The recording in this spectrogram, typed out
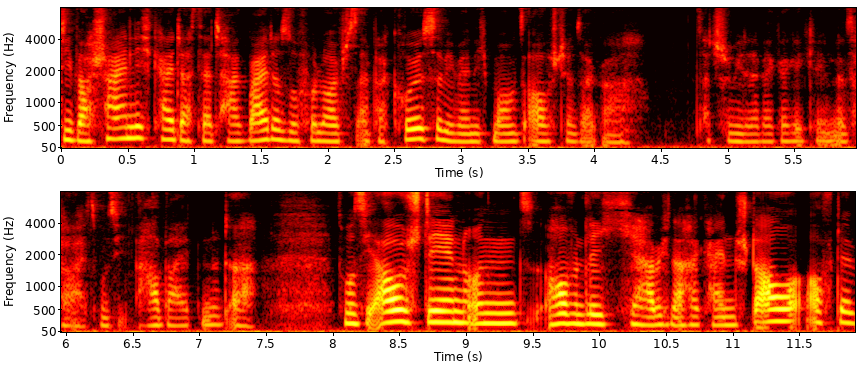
die Wahrscheinlichkeit, dass der Tag weiter so verläuft, ist einfach größer, wie wenn ich morgens aufstehe und sage, ah, jetzt hat schon wieder der Wecker geklingelt, jetzt, ah, jetzt muss ich arbeiten und ah, jetzt muss ich aufstehen und hoffentlich habe ich nachher keinen Stau auf der,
